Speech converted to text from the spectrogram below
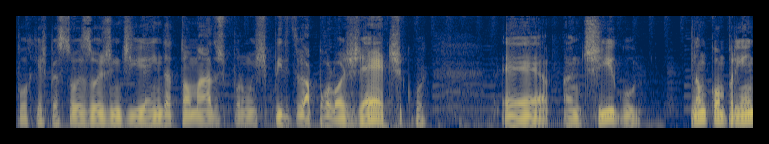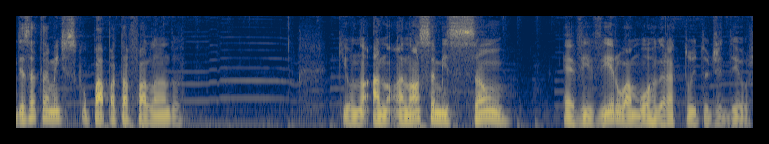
Porque as pessoas hoje em dia, ainda tomadas por um espírito apologético é, antigo, não compreendem exatamente isso que o Papa está falando. Que o, a, a nossa missão é viver o amor gratuito de Deus,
